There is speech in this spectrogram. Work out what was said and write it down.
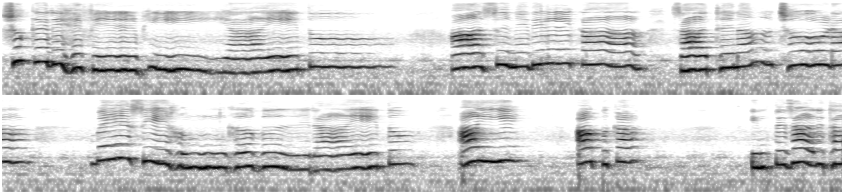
शुक्र है फिर भी आए तो। आस ने दिल का साथ ना छोड़ा वैसे हम घबराए तो आइए आपका इंतजार था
